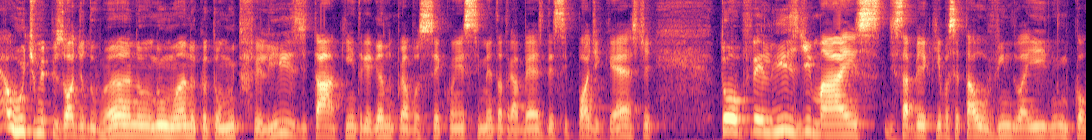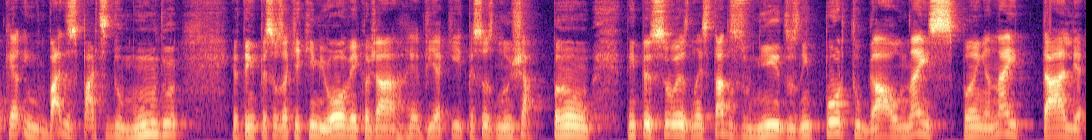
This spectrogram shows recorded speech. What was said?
É o último episódio do ano, num ano que eu estou muito feliz de estar aqui entregando para você conhecimento através desse podcast. Estou feliz demais de saber que você está ouvindo aí em qualquer, em várias partes do mundo. Eu tenho pessoas aqui que me ouvem, que eu já vi aqui, pessoas no Japão, tem pessoas nos Estados Unidos, em Portugal, na Espanha, na Itália,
